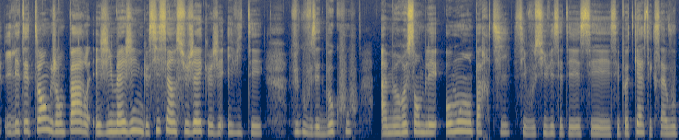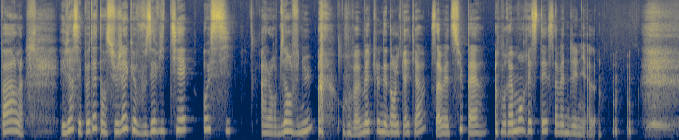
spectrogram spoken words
Il était temps que j'en parle et j'imagine que si c'est un sujet que j'ai évité, vu que vous êtes beaucoup à me ressembler au moins en partie, si vous suivez ces, podcasts et que ça vous parle, eh bien c'est peut-être un sujet que vous évitiez aussi. Alors bienvenue, on va mettre le nez dans le caca, ça va être super. Vraiment restez, ça va être génial.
